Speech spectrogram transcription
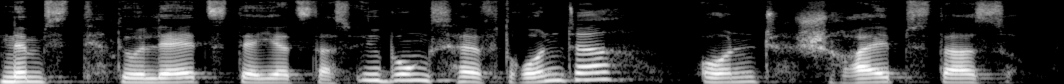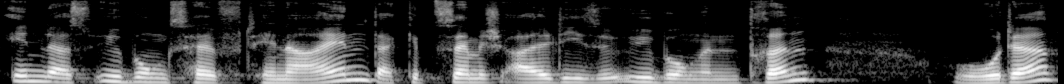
nimmst, du lädst dir jetzt das Übungsheft runter und schreibst das in das Übungsheft hinein. Da gibt es nämlich all diese Übungen drin. Oder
